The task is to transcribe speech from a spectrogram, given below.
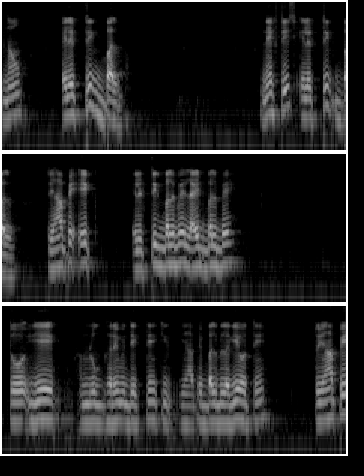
now electric bulb next is electric bulb तो यहाँ पे एक इलेक्ट्रिक बल्ब है, लाइट बल्ब है। तो ये हम लोग घरे में देखते हैं कि यहाँ पे बल्ब लगे होते हैं। तो यहाँ पे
